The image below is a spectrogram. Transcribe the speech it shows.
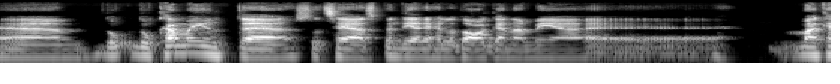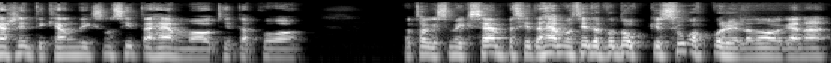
Eh, då, då kan man ju inte så att säga spendera hela dagarna med eh, man kanske inte kan liksom sitta hemma och titta på jag har tagit som exempel sitta hemma och titta på dokusåpor hela dagarna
